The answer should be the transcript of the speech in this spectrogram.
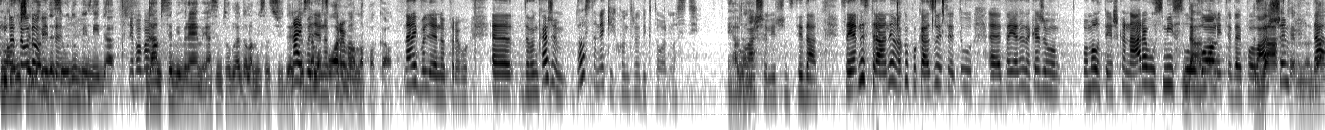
malo se više da, da se udubim i da E, pa ba- dam sebi vreme. Ja sam to gledala, misleći da je Najbolje to samo formalno, pa kao... Najbolje je na prvu. E, da vam kažem, dosta nekih kontradiktornosti. Jel u da? vašoj ličnosti, da. Sa jedne strane, onako pokazuje se tu e, ta jedna, da kažemo, pomalo teška narav u smislu Da, da. volite da je po vašem, Zahtevno, da.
